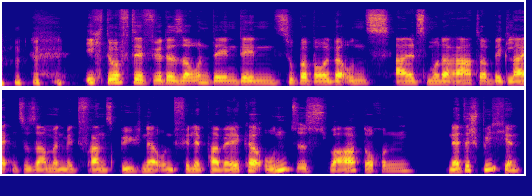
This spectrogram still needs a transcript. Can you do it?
ich durfte für The Zone den, den Super Bowl bei uns als Moderator begleiten, zusammen mit Franz Büchner und Philipp Pawelka. Und es war doch ein nettes Spielchen.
